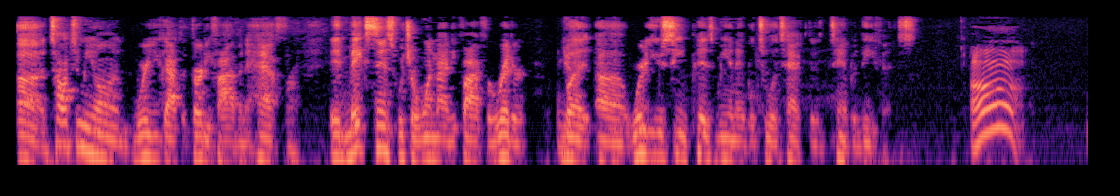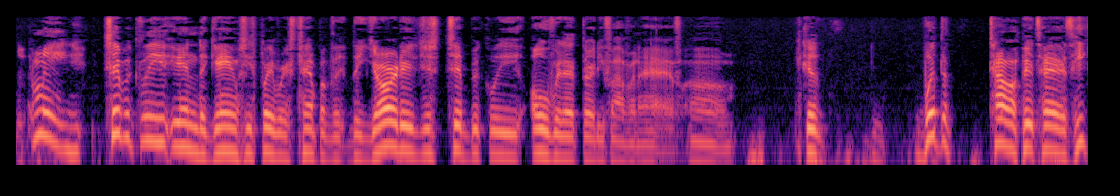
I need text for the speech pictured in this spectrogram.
uh talk to me on where you got the 35 and a half from. It makes sense with your 195 for Ridder, yeah. but uh where do you see Pitts being able to attack the Tampa defense? Um I mean, typically in the games he's played versus Tampa, the, the yardage is typically over that 35 and a half. Um, because with the talent Pitts has, he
